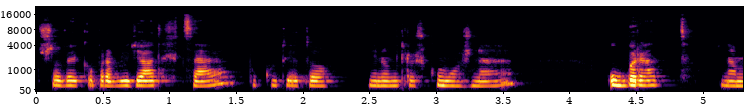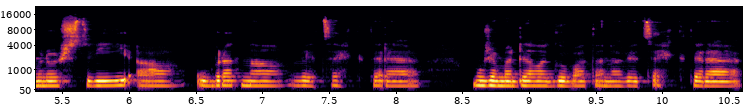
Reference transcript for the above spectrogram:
člověk opravdu dělat chce, pokud je to jenom trošku možné, ubrat na množství a ubrat na věcech, které můžeme delegovat a na věcech, které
